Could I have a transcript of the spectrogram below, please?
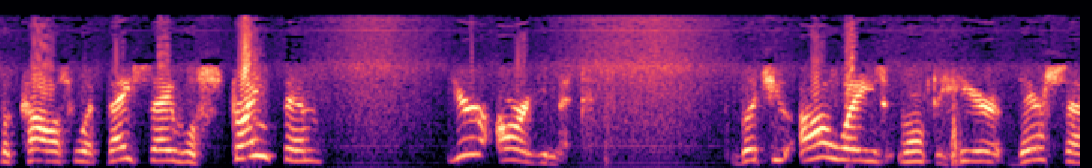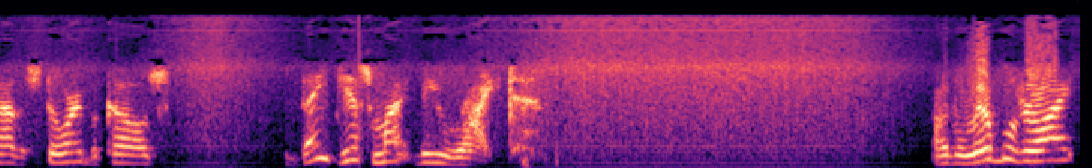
because what they say will strengthen your argument. But you always want to hear their side of the story because they just might be right." Are the liberals right?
